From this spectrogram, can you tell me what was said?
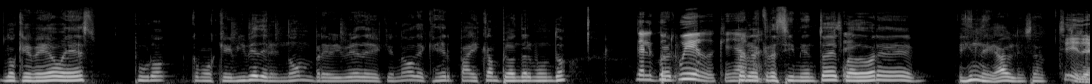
lo que veo es puro, como que vive del nombre, vive de que no, de que es el país campeón del mundo. Del Pero- goodwill que Pero llaman. el crecimiento de Ecuador es, es innegable. O sea, Sí, de,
